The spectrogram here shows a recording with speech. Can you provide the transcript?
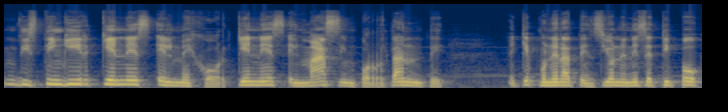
distinguir quién es el mejor, quién es el más importante. Hay que poner atención en ese tipo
